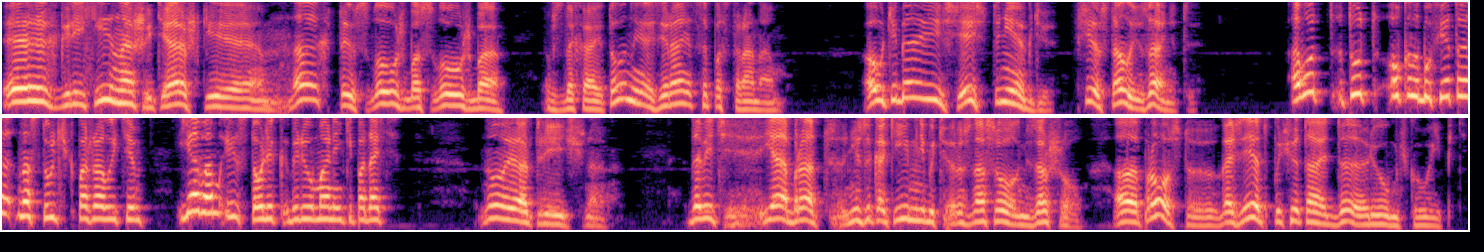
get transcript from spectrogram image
Эх, грехи наши тяжкие, ах ты, служба, служба! Вздыхает он и озирается по сторонам. А у тебя и сесть негде, все столы заняты. А вот тут около буфета на стульчик пожалуйте. Я вам и столик велю маленький подать. Ну и отлично. Да ведь я, брат, не за какими-нибудь разносолами зашел, а просто газет почитать да рюмочку выпить.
